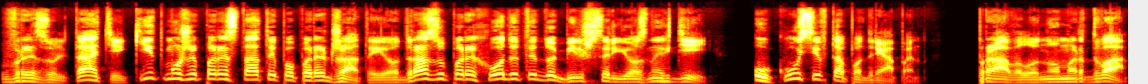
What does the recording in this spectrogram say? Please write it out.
В результаті кіт може перестати попереджати і одразу переходити до більш серйозних дій, укусів та подряпин. Правило номер два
